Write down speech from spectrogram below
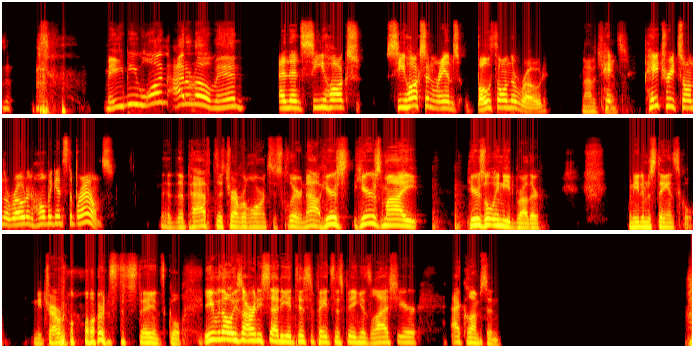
Maybe one. I don't know, man. and then Seahawks, Seahawks and Rams both on the road. Not a chance. Patriots on the road and home against the Browns. The, the path to Trevor Lawrence is clear. Now, here's here's my here's what we need, brother. We need him to stay in school. We need Trevor Lawrence to stay in school, even though he's already said he anticipates this being his last year at Clemson.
